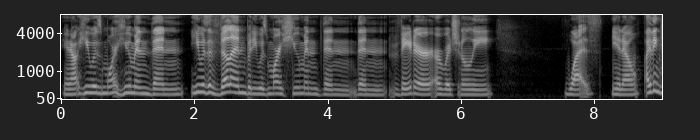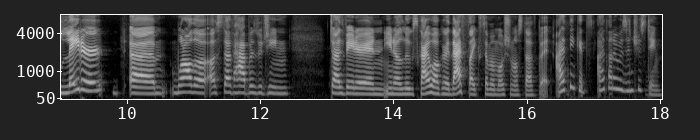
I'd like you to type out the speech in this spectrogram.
You know, he was more human than he was a villain, but he was more human than than Vader originally was. You know, I think later, um, when all the uh, stuff happens between Darth Vader and you know Luke Skywalker, that's like some emotional stuff. But I think it's I thought it was interesting.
